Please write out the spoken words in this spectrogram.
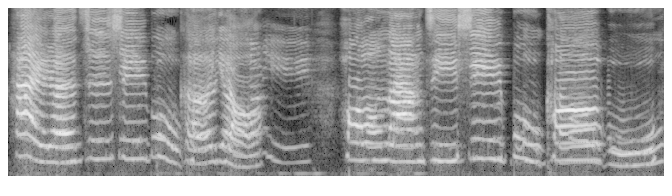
害人之心不可有。红狼之心不可无，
